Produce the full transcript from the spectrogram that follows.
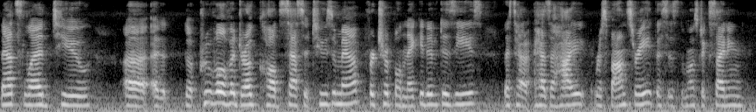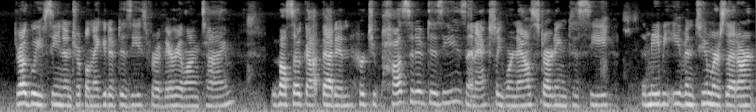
That's led to uh, a, the approval of a drug called sacituzumab for triple negative disease that has a high response rate. This is the most exciting drug we've seen in triple negative disease for a very long time. We've also got that in HER2 positive disease, and actually, we're now starting to see maybe even tumors that aren't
